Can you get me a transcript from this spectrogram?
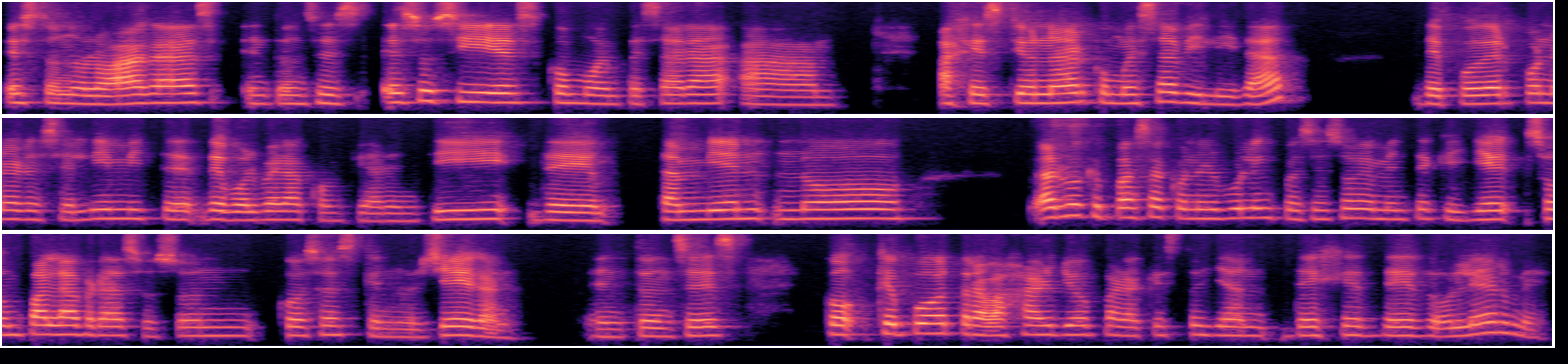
esto no lo hagas. Entonces, eso sí es como empezar a, gestionar como esa habilidad de poder poner ese límite, de volver a confiar en ti, de también no... Algo que pasa con el bullying, pues es obviamente que son palabras o son cosas que nos llegan. Entonces, ¿qué puedo trabajar yo para que esto ya deje de dolerme?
